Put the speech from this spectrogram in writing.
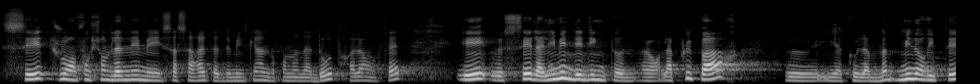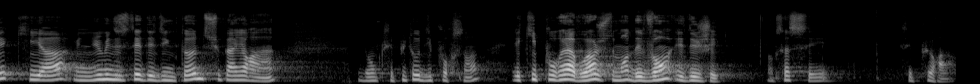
c'est toujours en fonction de l'année, mais ça s'arrête à 2015, donc on en a d'autres là en fait et euh, c'est la limite d'Eddington. Alors la plupart, euh, il n'y a que la minorité qui a une luminosité d'Eddington supérieure à 1, donc c'est plutôt 10%, et qui pourrait avoir justement des vents et des jets. Donc ça, c'est plus rare.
